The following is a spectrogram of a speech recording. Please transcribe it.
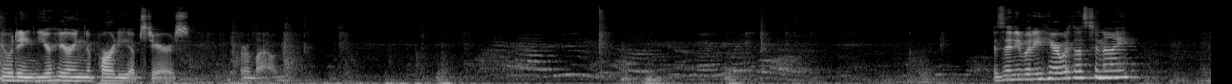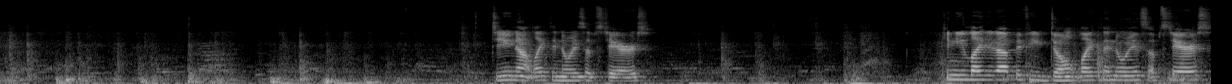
Noting you're hearing the party upstairs. They're loud. Is anybody here with us tonight? Do you not like the noise upstairs? Can you light it up if you don't like the noise upstairs?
